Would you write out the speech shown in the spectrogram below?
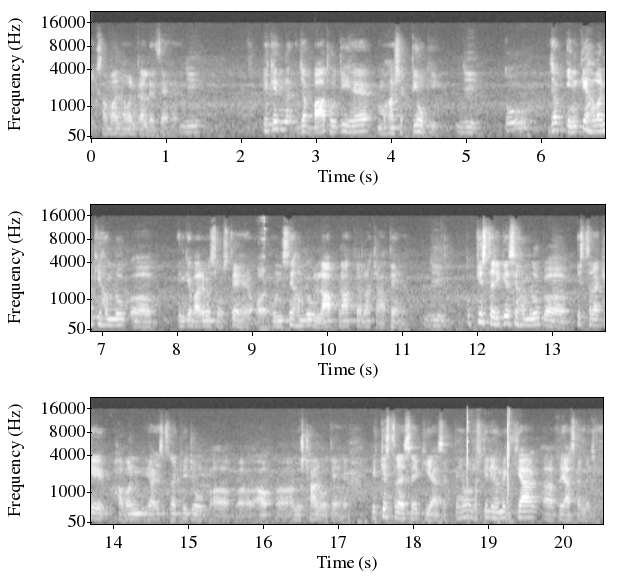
एक सामान हवन कर लेते हैं। जी। लेकिन जब बात होती है महाशक्तियों की जी। तो जब इनके हवन की हम लोग इनके बारे में सोचते हैं और उनसे हम लोग लाभ प्राप्त करना चाहते हैं। जी। तो किस तरीके से हम लोग इस तरह के हवन या इस तरह के जो अनुष्ठान होते हैं ये किस तरह से किया जा सकते हैं और उसके लिए हमें क्या प्रयास करने चाहिए?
